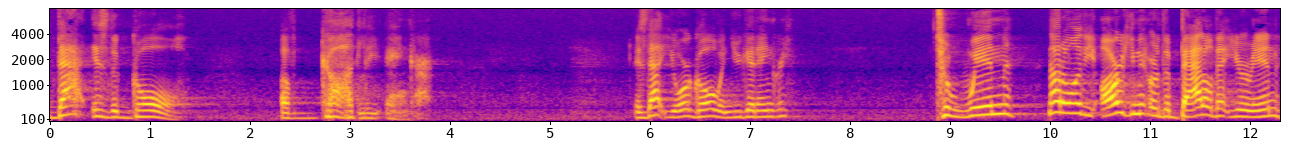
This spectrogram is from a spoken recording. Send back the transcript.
That is the goal of godly anger. Is that your goal when you get angry? To win not only the argument or the battle that you're in,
